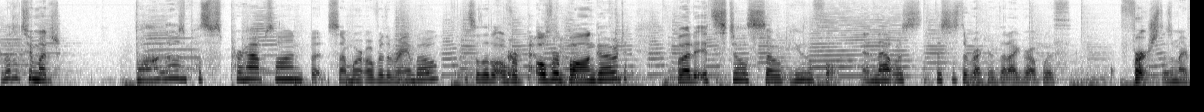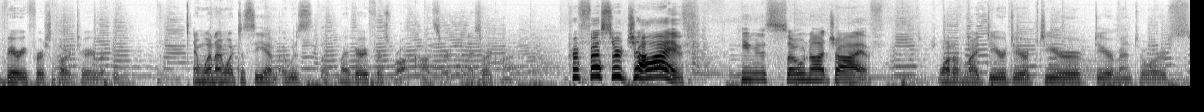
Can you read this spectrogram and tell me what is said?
a little too much bongos perhaps on, but somewhere over the rainbow. It's a little over over bongoed, but it's still so beautiful. And that was this is the record that I grew up with first. This is my very first Clark Terry record. And when I went to see him, it was like my very first rock concert, and I started crying. Professor Jive! He was so not Jive. One of my dear, dear, dear, dear mentors.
